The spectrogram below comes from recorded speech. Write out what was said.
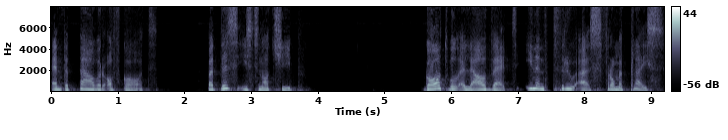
and the power of God. But this is not cheap. God will allow that in and through us from a place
